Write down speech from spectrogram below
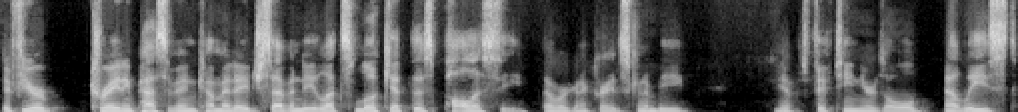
if you're creating passive income at age 70, let's look at this policy that we're going to create. It's going to be you know, 15 years old at least.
